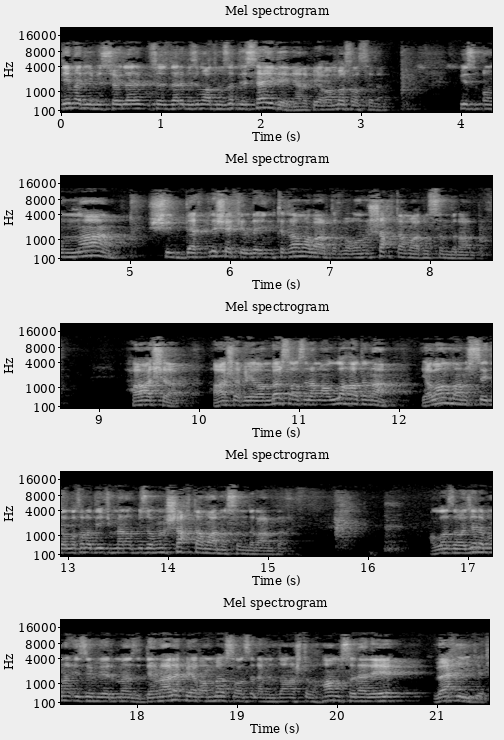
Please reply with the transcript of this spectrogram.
demədiyimiz sözləri, sözləri bizim adımıza desəydi, yəni Peyğəmbər sallallahu biz ondan şiddətli şəkildə intiqam alardıq və onun şah damarını sındırardıq. Haşa, haşa Peyğəmbər sallallahu Allah adına yalan danışsaydı Allah təala deyir ki, mən biz onun şah damarını sındırardıq. Allah Azza və Cəllə buna izin verməzdi. Deməli Peyğəmbər sallallahu əleyhi danışdığı hamısı nədir? Vəhiydir.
